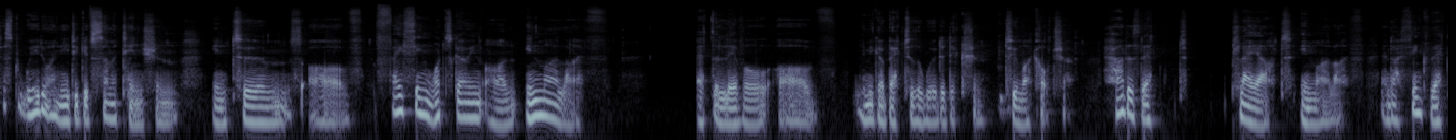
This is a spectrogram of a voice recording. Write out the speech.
just where do I need to give some attention in terms of facing what's going on in my life at the level of, let me go back to the word addiction, to my culture. How does that play out in my life? And I think that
